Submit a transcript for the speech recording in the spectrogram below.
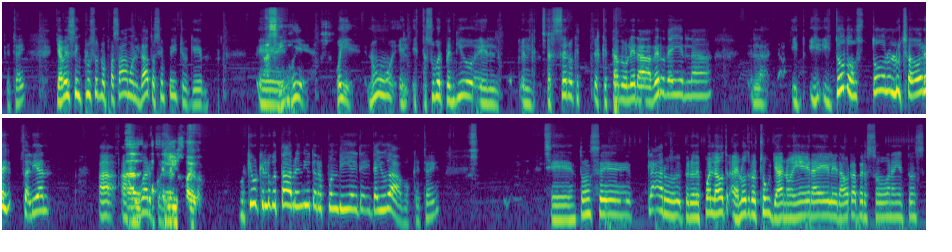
¿cachai? Y a veces incluso nos pasábamos el dato, siempre he dicho que, eh, ¿Ah, sí? oye, oye, no, el- está súper prendido el, el tercero, que, el que está de olera verde ahí en la... en la- y, y- y todos, todos los luchadores salían a, a A- jugar con él. el juego. ¿Por qué? Porque el loco estaba aprendido y te respondía y te, y te ayudaba, pues, ¿cachai? Eh, entonces, claro, pero después la otra, el otro show ya no era él, era otra persona, y entonces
